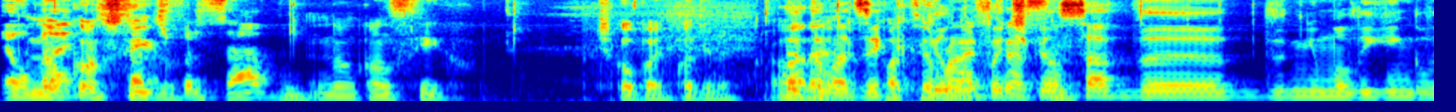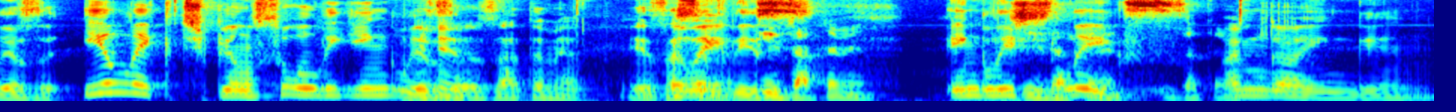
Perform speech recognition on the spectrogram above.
é o Não Brian que está consigo. disfarçado. Não consigo. Desculpem, continuem. Eu estava a dizer que ser ele não foi dispensado de, de nenhuma liga inglesa. Ele é que dispensou a liga inglesa. Exatamente. Ele é que exatamente. disse: Exatamente. English Exatamente, leagues. exatamente. I'm going.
